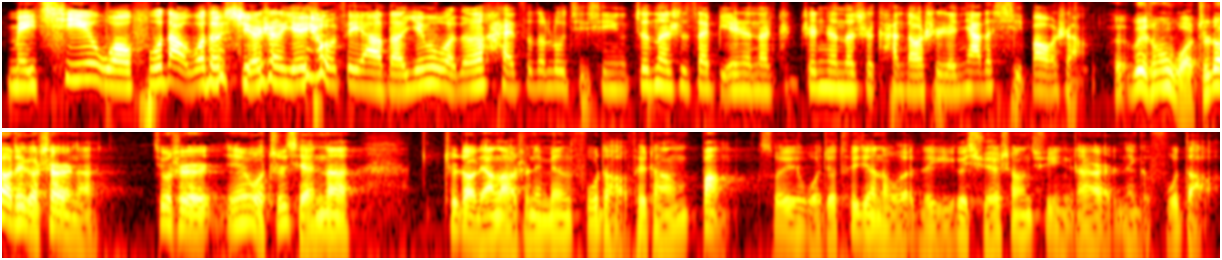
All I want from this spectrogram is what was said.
每期我辅导过的学生也有这样的，因为我的孩子的录取信真的是在别人的真真的是看到是人家的喜报上。为什么我知道这个事儿呢？就是因为我之前呢知道梁老师那边辅导非常棒，所以我就推荐了我的一个学生去你那儿那个辅导。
